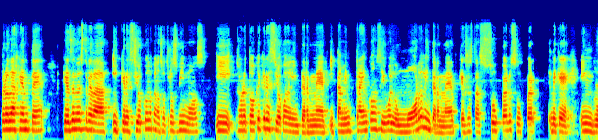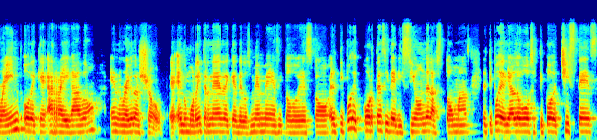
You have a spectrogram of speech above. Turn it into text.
pero la gente que es de nuestra edad y creció con lo que nosotros vimos y sobre todo que creció con el Internet y también traen consigo el humor del Internet, que eso está súper, súper de que ingrained o de que arraigado en el regular show. E, el humor de internet, de, que, de los memes y todo esto, el tipo de cortes y de edición de las tomas, el tipo de diálogos, el tipo de chistes,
